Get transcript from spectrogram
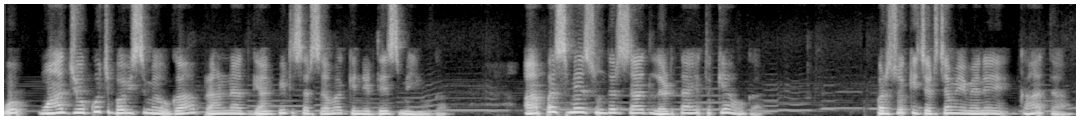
वो वहाँ जो कुछ भविष्य में होगा, प्राणनाथ ज्ञानपीठ सरसावा के निर्देश में ही होगा। आपस में सुंदर साथ लड़ता है तो क्या होगा? परसों की चर्चा में मैंने कहा था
